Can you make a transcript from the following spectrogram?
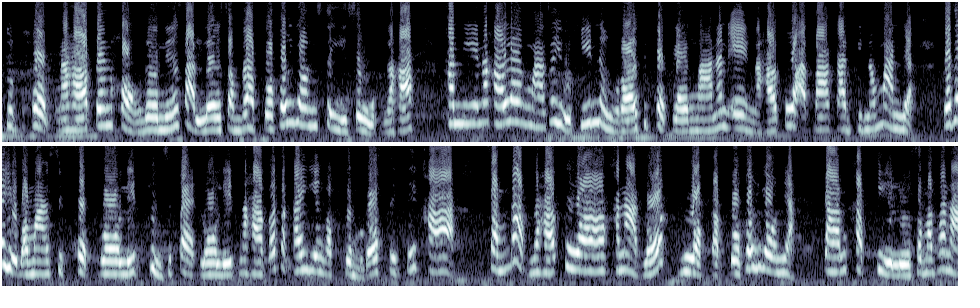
1.6 นะคะ เป็นของเดิมนิสสันเลยสำหรับตัวเครื่องยนต์ 4 สูบนะคะคันนี้นะคะแรงม้าจะอยู่ที่ 116 แรงม้านั่นเองนะคะ ตัวอัตราการกินน้ำมันเนี่ย ก็จะอยู่ประมาณ 16 โลลิตรถึง 18 โลลิตรนะคะ ก็จะใกล้เคียงกับกลุ่มรถซิตี้คาร์สำหรับนะคะ ตัวขนาดรถบวกกับตัวเครื่องยนต์เนี่ยการขับขี่หรือสมรรถนะ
